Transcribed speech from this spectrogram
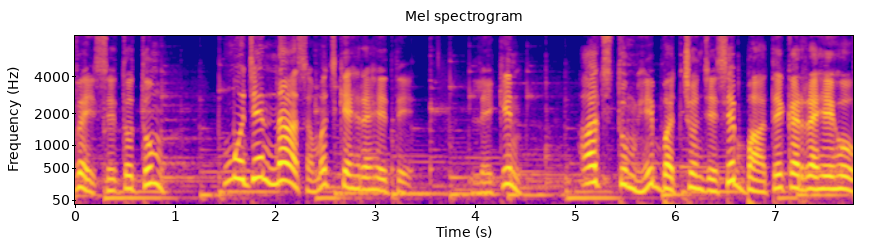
वैसे तो तुम मुझे ना समझ कह रहे थे, लेकिन आज तुम ही बच्चों जैसे बातें कर रहे हो।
